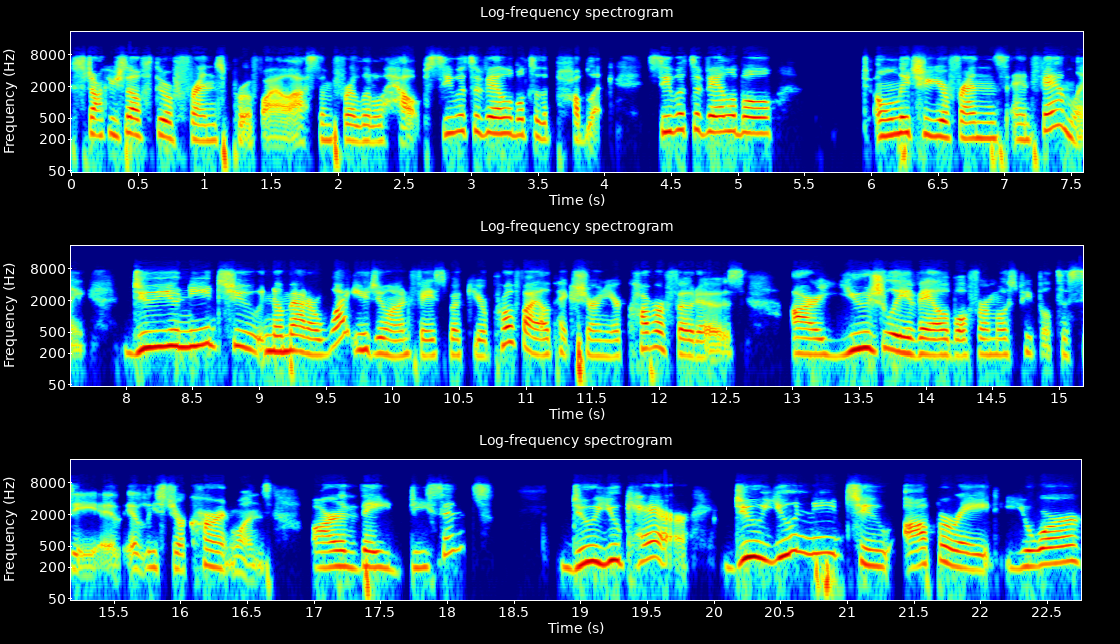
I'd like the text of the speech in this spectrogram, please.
stalk yourself through a friend's profile ask them for a little help see what's available to the public see what's available only to your friends and family. Do you need to no matter what you do on facebook your profile picture and your cover photos are usually available for most people to see at least your current ones. Are they decent? Do you care? Do you need to operate your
